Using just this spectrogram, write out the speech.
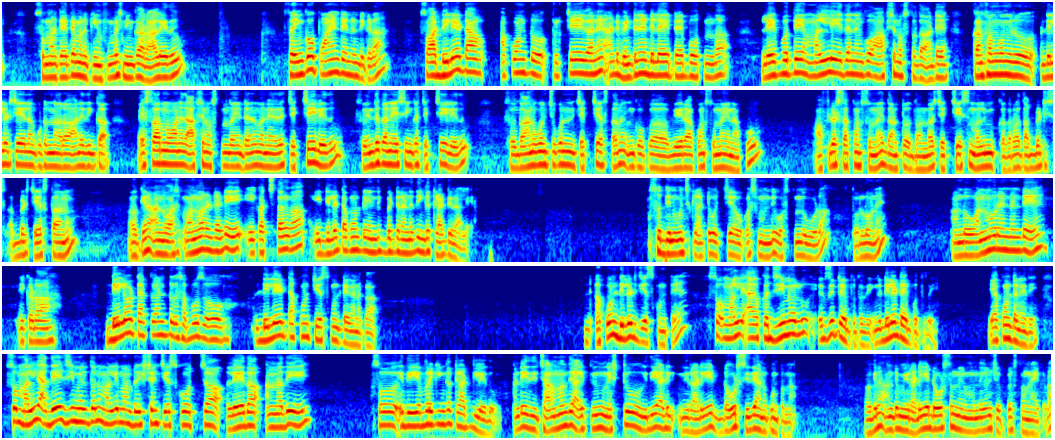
సో మనకైతే మనకి ఇన్ఫర్మేషన్ ఇంకా రాలేదు. సో ఇంకో పాయింట్ ఏంటంటే ఇక్కడ సో ఆ డిలేట్ అకౌంట్ క్లిక్ చేయగానే అంటే వెంటనే డిలేట్ అయిపోతుందా? లేకపోతే మళ్ళీ ఏదైనా ఇంకో ఆప్షన్ వస్తుందా? అంటే కన్ఫర్మ్గా మీరు డిలీట్ చేయాలనుకుంటున్నారా అనేది ఇంకా ఎస్ఆర్ నో అనేది ఆప్షన్ వస్తుందా ఏంటనేది మనం అయితే చెక్ చేయలేదు. సో ఎందుకనేసి ఇంకా చెక్ చేయలేదు. సో దాని గురించి కూడా నేను చెక్ చేస్తాను. ఇంకొక వేరే అకౌంట్స్ ఉన్నాయి నాకు. ఆఫ్లెట్స్ అకౌంట్స్ ఉన్నాయి. దాంట్లో దాని ద్వారా చెక్ చేసి మళ్ళీ మీకు తర్వాత అప్డేట్ అప్డేట్ చేస్తాను. ఓకేనా? అండ్ వన్ మోర్ ఏంటంటే ఈ ఖచ్చితంగా ఈ డిలీట్ అకౌంట్ ఎందుకు పెట్టారు అనేది ఇంకా క్లారిటీ రాలే. సో దీని గురించి క్లారిటీ వచ్చే అవకాశం ఉంది వస్తుంది కూడా త్వరలోనే. అండ్ వన్ మోర్ ఏంటంటే ఇక్కడ delete account suppose delete account చేసుకుంటే కనుక అకౌంట్ డిలీట్ చేసుకుంటే సో మళ్ళీ ఆ యొక్క జీమెయిల్ ఎగ్జిట్ అయిపోతుంది ఇంకా డిలీట్ అయిపోతుంది ఈ అకౌంట్ అనేది. సో మళ్ళీ అదే జీమెయిల్తో మళ్ళీ మనం రిజిస్టర్ చేసుకోవచ్చా లేదా అన్నది సో ఇది ఎవరికి ఇంకా క్లారిటీ లేదు. అంటే ఇది చాలామంది ఐ థింక్ నెక్స్ట్ ఇది అడిగి మీరు అడిగే డౌట్స్ ఇదే అనుకుంటున్నా. ఓకేనా అంటే మీరు అడిగే డౌట్స్ నేను ముందుగానే చెప్పేస్తున్నా ఇక్కడ.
